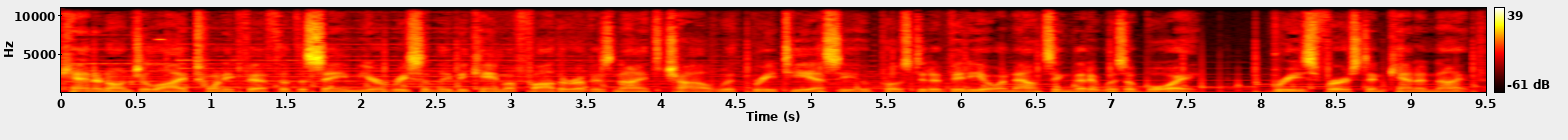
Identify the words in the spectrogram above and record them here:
Cannon on July 25 of the same year recently became a father of his ninth child with Brie Tiesi who posted a video announcing that it was a boy, Brie's first and Cannon ninth.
